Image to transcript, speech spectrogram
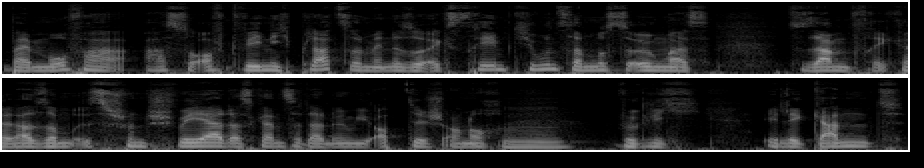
beim Mofa hast du oft wenig Platz und wenn du so extrem tunst, dann musst du irgendwas zusammenfrickeln. Also ist schon schwer, das Ganze dann irgendwie optisch auch noch mhm. wirklich elegant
